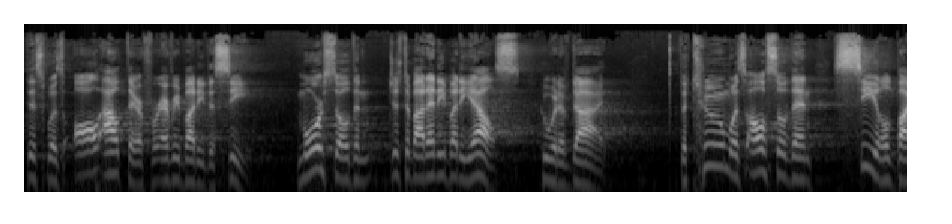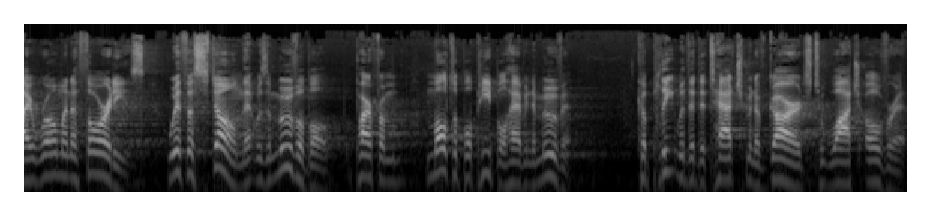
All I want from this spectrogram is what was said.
This was all out there for everybody to see, more so than just about anybody else who would have died. The tomb was also then sealed by Roman authorities with a stone that was immovable, apart from multiple people having to move it, complete with a detachment of guards to watch over it.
